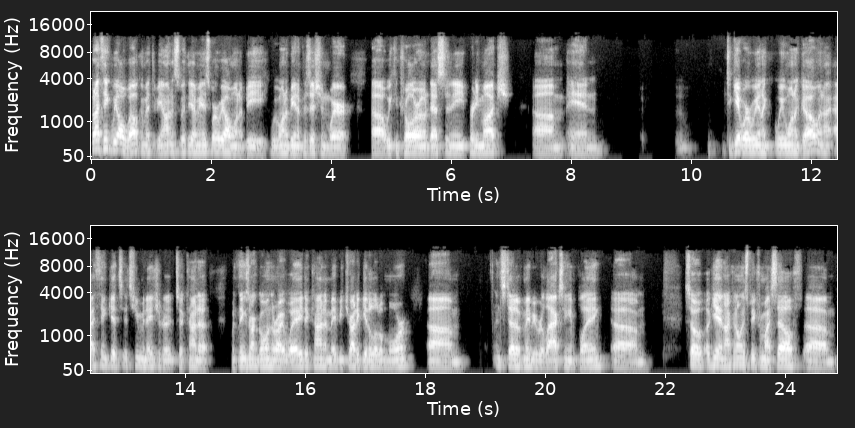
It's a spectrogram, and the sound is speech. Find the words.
but I think we all welcome it, to be honest with you. I mean, it's where we all want to be. We want to be in a position where uh, we control our own destiny pretty much, um, and to get where we want to we want to go. And I, I, think it's it's human nature to to kind of when things aren't going the right way to kind of maybe try to get a little more um, instead of maybe relaxing and playing. Um, so again, I can only speak for myself, um,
